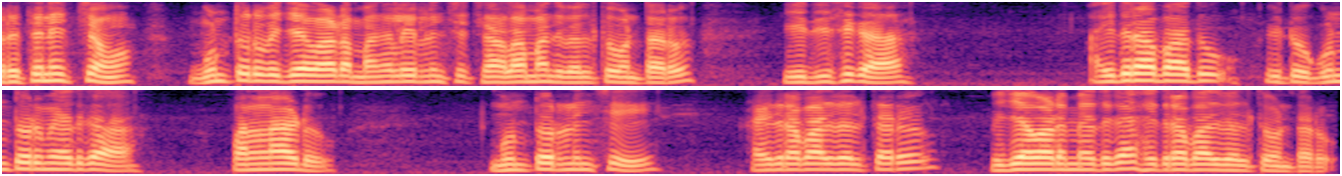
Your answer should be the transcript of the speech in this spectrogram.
ప్రతినిత్యం గుంటూరు విజయవాడ మంగళగిరి నుంచి చాలామంది వెళ్తూ ఉంటారు. ఈ దిశగా హైదరాబాదు ఇటు గుంటూరు మీదుగా పల్నాడు గుంటూరు నుంచి హైదరాబాద్ వెళ్తారు. విజయవాడ మీదుగా హైదరాబాద్ వెళ్తూ ఉంటారు.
